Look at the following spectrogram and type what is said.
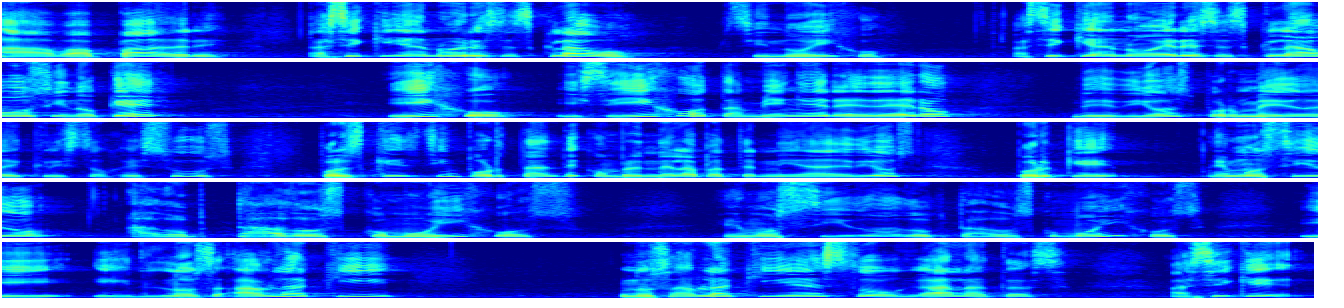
Abba Padre. Así que ya no eres esclavo, sino hijo. Así que ya no eres esclavo, sino qué? Hijo. Y si hijo, también heredero de Dios por medio de Cristo Jesús. Por eso es importante comprender la paternidad de Dios, porque hemos sido adoptados como hijos. Hemos sido adoptados como hijos. Y, nos habla aquí, nos habla aquí esto, Gálatas. Así que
